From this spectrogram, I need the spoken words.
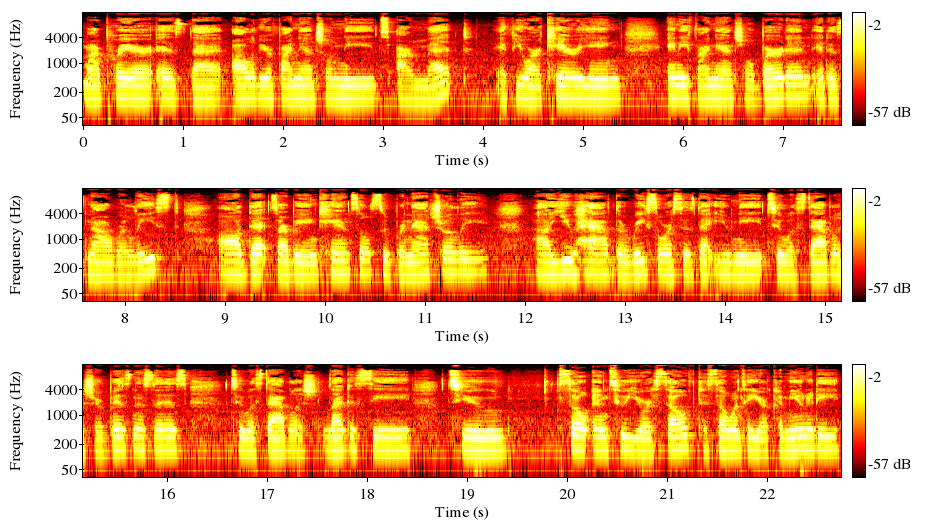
my prayer is that all of your financial needs are met. If you are carrying any financial burden, it is now released. All debts are being canceled supernaturally. Uh, you have the resources that you need to establish your businesses, to establish legacy, to sow into yourself, to sow into your community.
